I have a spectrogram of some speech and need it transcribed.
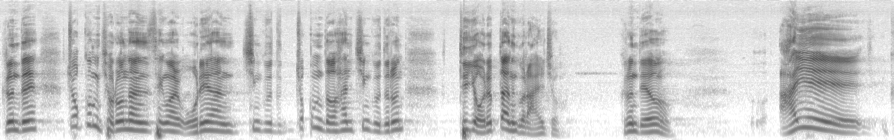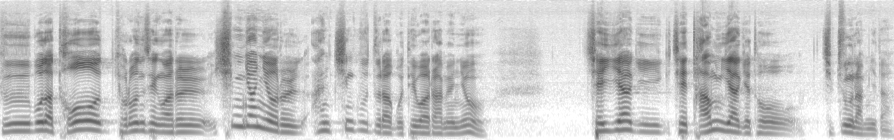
그런데 조금 결혼한 생활 오래 한 친구들 조금 더 한 친구들은 되게 어렵다는 걸 알죠. 그런데요 아예 그보다 더 결혼 생활을 10년여를 한 친구들하고 대화를 하면요 제 이야기 제 다음 이야기에 더 집중을 합니다.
